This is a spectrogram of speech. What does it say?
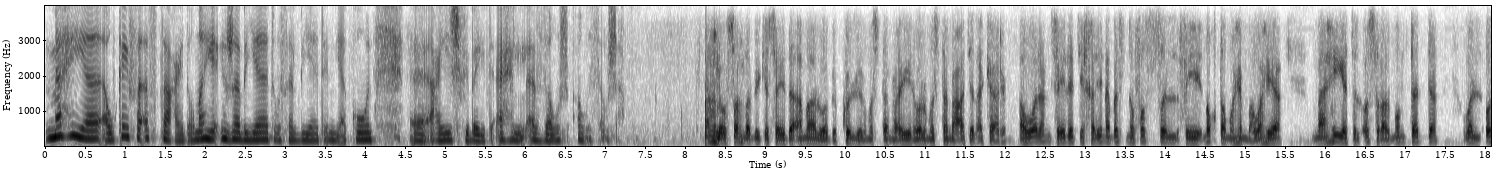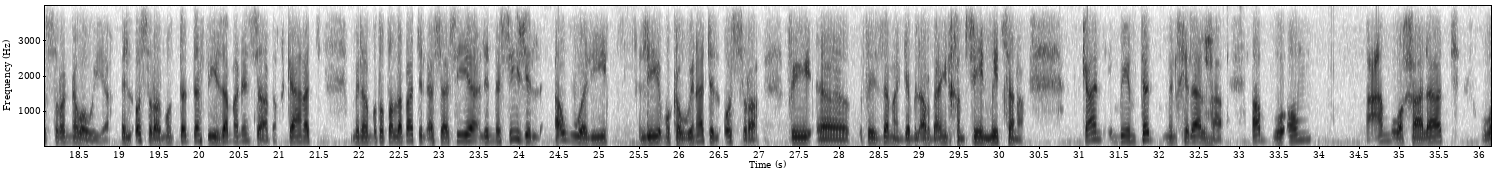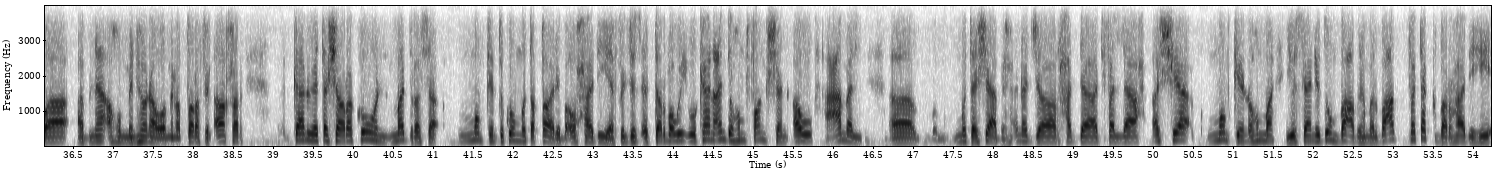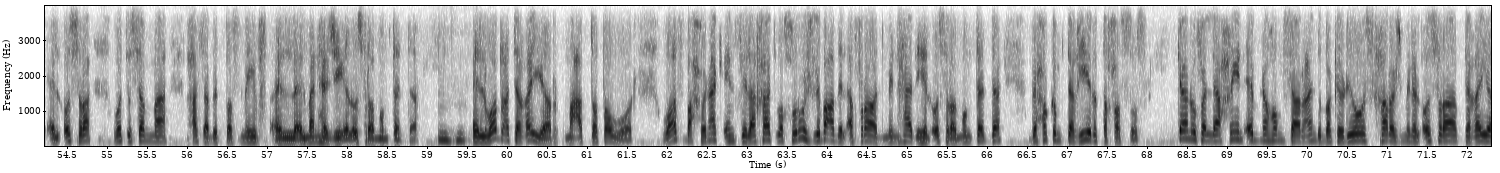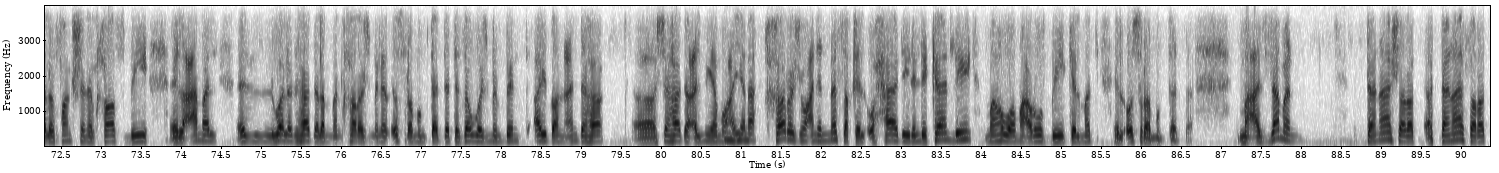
ما هي أو كيف أستعد وما هي إيجابيات وسلبيات اني اكون أعيش في بيت أهل الزوج أو الزوجة؟ أهلا وسهلا بك سيدة أمال وبكل المستمعين والمستمعات الأكارم. اولا سيدتي خلينا بس نفصل في نقطة مهمة وهي ماهية الأسرة الممتدة والأسرة النووية. الأسرة الممتدة في زمن سابق كانت من المتطلبات الأساسية للنسيج الأولي لمكونات الأسرة في في الزمن قبل 40 50 100 سنة. كان بيمتد من خلالها أب وأم عم وخالات وأبنائهم من هنا ومن الطرف الآخر. كانوا يتشاركون مدرسة ممكن تكون متقاربة أحادية في الجزء التربوي وكان عندهم فانكشن أو عمل آه متشابه. نجار حداد فلاح أشياء ممكن أن هم يساندون بعضهم البعض فتكبر هذه الأسرة وتسمى حسب التصنيف المنهجي الأسرة الممتدة. الوضع تغير مع التطور وأصبح هناك انسلاخات وخروج لبعض الأفراد من هذه الأسرة الممتدة بحكم تغيير التخصص. كانوا فلاحين ابنهم صار عنده بكالوريوس خرج من الأسرة تغير ال function الخاص بالعمل. الولد هذا لما خرج من الأسرة ممتدة تزوج من بنت أيضا عندها شهادة علمية معينة. خرجوا عن النسق الأحادي اللي كان لي ما هو معروف بكلمة الأسرة الممتدة مع الزمن تناشرت تناثرت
